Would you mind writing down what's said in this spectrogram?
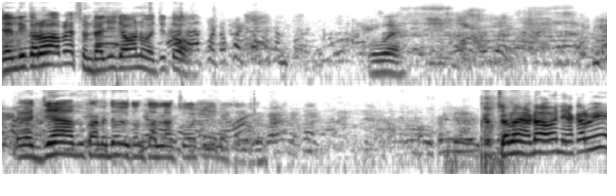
જલ્દી કરો આપણે સુંઢાજી જવાનું હજુ તો. એટલે જ્યાં દુકાને દો એક કલાક ચોટે ચલો હેડો હવે ન્યા કરવી?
